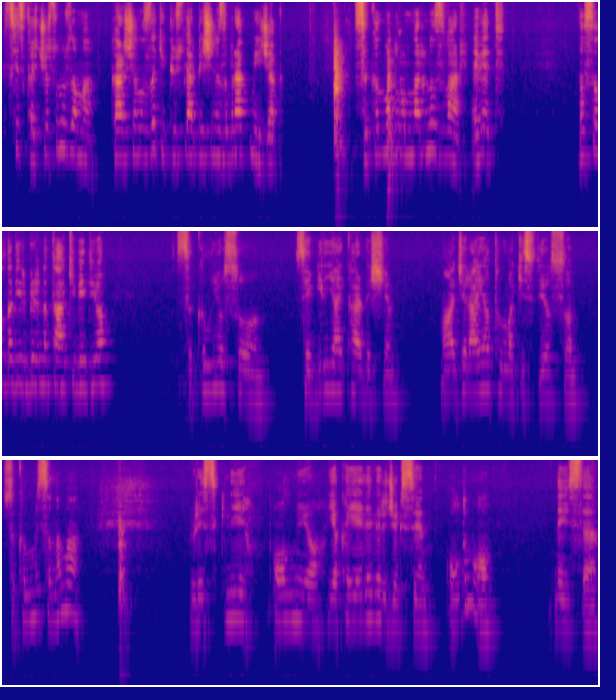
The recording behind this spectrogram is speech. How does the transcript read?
Siz kaçıyorsunuz ama karşınızdaki küsler peşinizi bırakmayacak. Sıkılma durumlarınız var. Evet. Nasıl da birbirini takip ediyor. Sıkılıyorsun. Sevgili yay kardeşim. Maceraya atılmak istiyorsun. Sıkılmışsın ama riskli olmuyor. Yakayı ele vereceksin. Oldu mu o? Neyse.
